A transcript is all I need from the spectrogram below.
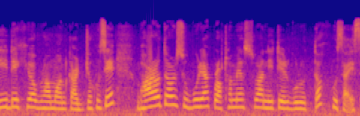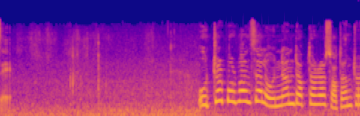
দ্বিদেশীয় ভ্ৰমণ কাৰ্যসূচীয়ে ভাৰতৰ চুবুৰীয়াক প্ৰথমে চোৱা নীতিৰ গুৰুত্ব সূচাইছে। উত্তৰ পূৰ্বাঞ্চল উন্নয়ন দপ্তৰৰ স্বতন্ত্ৰ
